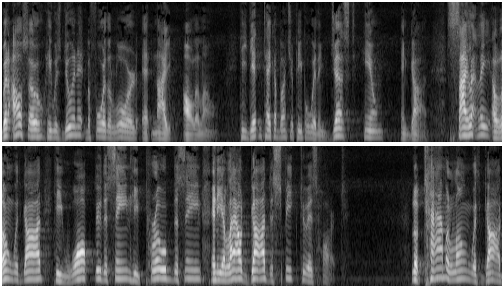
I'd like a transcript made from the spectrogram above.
but also he was doing it before the Lord at night all alone. He didn't take a bunch of people with him, just him and God silently, alone with God. He walked through the scene, he probed the scene, and he allowed God to speak to his heart. Look, time alone with God,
